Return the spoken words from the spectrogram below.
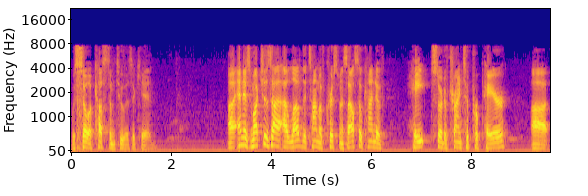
was so accustomed to as a kid. Uh, and as much as I, I, love the time of Christmas, I also kind of hate sort of trying to prepare uh,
